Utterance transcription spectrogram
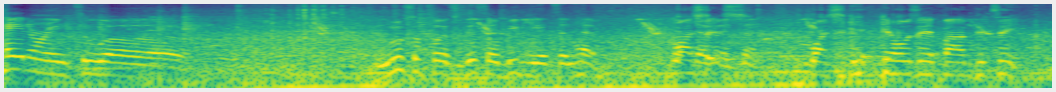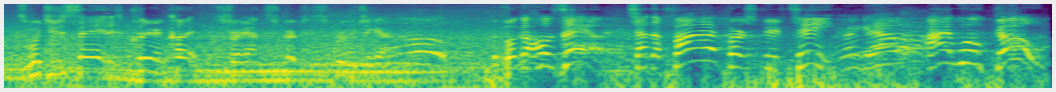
catering to uh, Lucifer's disobedience in heaven. Watch That this. Watch this. Get, get Hosea 5 and 15. So what you just said is clear and cut, straight out the scriptures. Read what you got. The book of Hosea, chapter 5, verse 15. Bring it out. I will go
